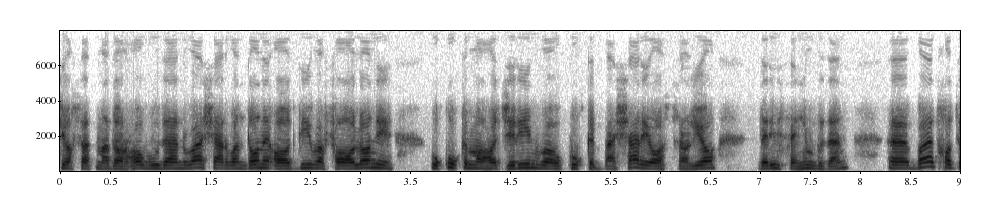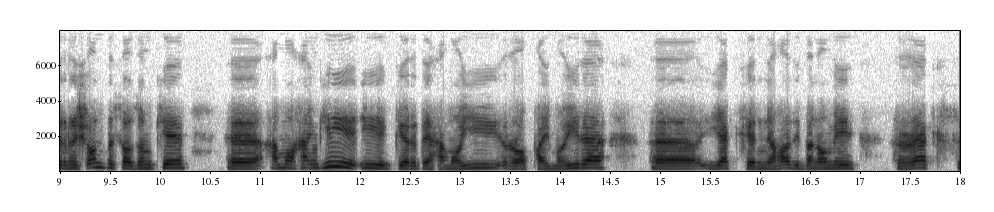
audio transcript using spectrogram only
سیاستمدارها بودند و شهروندان عادی و فعالان حقوق مهاجرین و حقوق بشر استرالیا در این سهیم بودند باید خاطر نشان بسازم که هماهنگی این گرد همایی راهپیمایی را یک نهادی به نام RACS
